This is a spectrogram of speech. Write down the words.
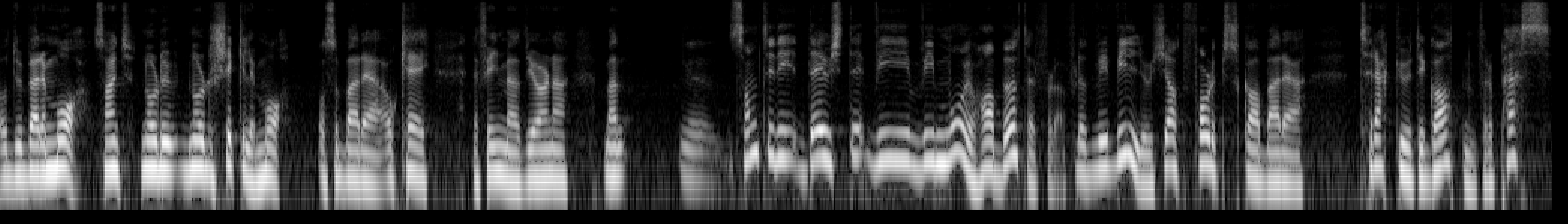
Og du bare må, sant? Når du, når du skikkelig må, og så bare OK, jeg finner meg et hjørne. Men uh, samtidig, det er jo ikke det, vi, vi, må jo ha bøter for det. For vi vil jo ikke at folk skal bare trekke ut i gaten for å pisse.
